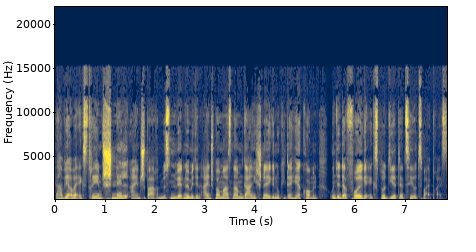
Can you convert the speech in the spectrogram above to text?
Da wir aber extrem schnell einsparen müssen, werden wir mit den Einsparmaßnahmen gar nicht schnell genug hinterherkommen und in der Folge explodiert der CO2-Preis.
